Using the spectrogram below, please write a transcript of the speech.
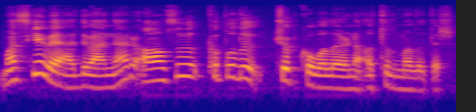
Maske ve eldivenler ağzı kapalı çöp kovalarına atılmalıdır.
